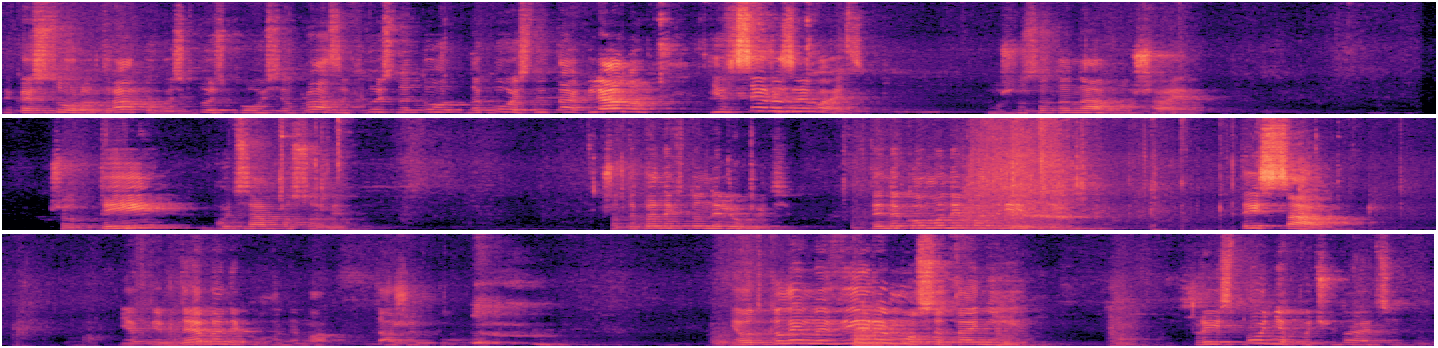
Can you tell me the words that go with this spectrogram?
якась ссора трапилась, хтось когось образив, хтось на, того, на когось не так глянув, і все розривається. Тому що сатана внушає, що ти будь сам по собі, що тебе ніхто не любить, ти нікому не потрібний, ти сам. І крім тебе нікого нема, навіть Бог. І от коли ми віримо сатані, преісподня починається тут.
